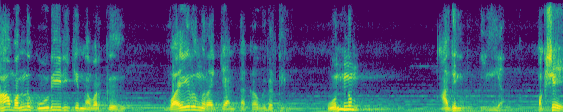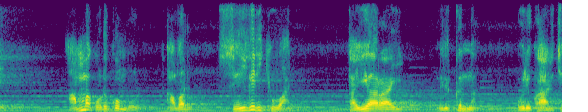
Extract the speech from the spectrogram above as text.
ആ വന്ന് കൂടിയിരിക്കുന്നവർക്ക് വയറ് നിറയ്ക്കാൻ തക്ക വിധത്തിൽ ഒന്നും അതിൽ ഇല്ല. പക്ഷേ അമ്മ കൊടുക്കുമ്പോൾ അവർ സ്വീകരിക്കുവാൻ തയ്യാറായി നിൽക്കുന്ന ഒരു കാഴ്ച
